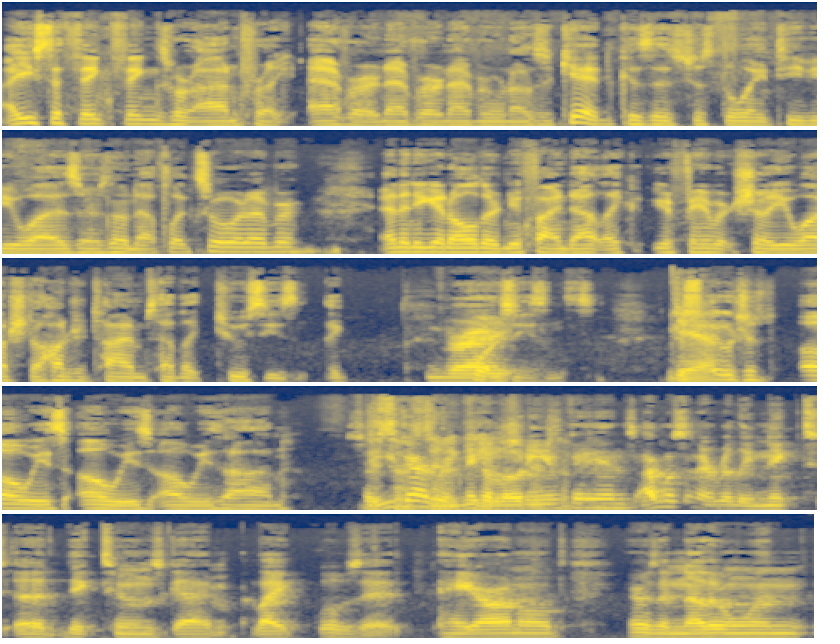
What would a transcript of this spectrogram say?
I used to think things were on for like ever and ever and ever when I was a kid because it's just the way TV was. There's no Netflix or whatever. And then you get older and you find out like your favorite show you watched a hundred times had like two seasons, like four seasons. Just, Yeah. It was just always, always, always on. So Just you guys were Nickelodeon fans? I wasn't a really Nick uh, Nicktoons guy. Like what was it? Hey Arnold. There was another one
